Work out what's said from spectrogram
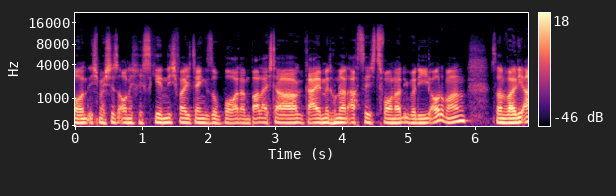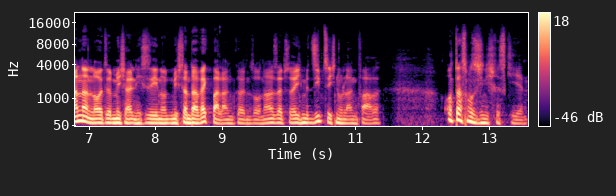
Und ich möchte es auch nicht riskieren, nicht weil ich denke so, boah, dann baller ich da geil mit 180, 200 über die Autobahn, sondern weil die anderen Leute mich halt nicht sehen und mich dann da wegballern können, so, ne? Selbst wenn ich mit 70 nur lang fahre. Und das muss ich nicht riskieren.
